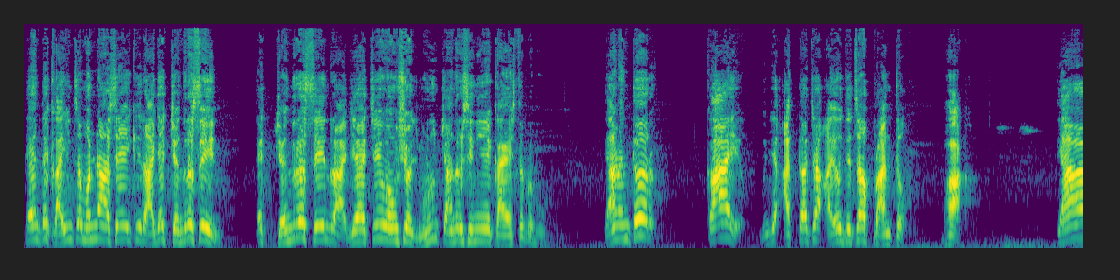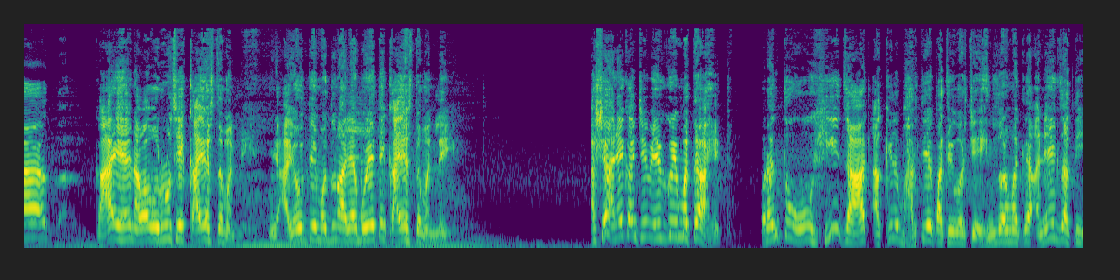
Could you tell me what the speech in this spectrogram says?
त्यानंतर काहींचं म्हणणं असं आहे की राजा चंद्रसेन त्या चंद्रसेन राजाचे वंशज म्हणून चांद्रसेनी हे काय असतं प्रभू? त्यानंतर काय? म्हणजे आत्ताच्या अयोध्येचा प्रांत. भाग. त्या काय हे नावावरूनच हे कायस्थ म्हणले म्हणजे अयोध्येमधून आल्यामुळे ते कायस्थ म्हणले अशा अनेकांची वेगवेगळी मतं आहेत. परंतु ही जात अखिल भारतीय पातळीवरचे हिंदू धर्मातल्या अनेक जाती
